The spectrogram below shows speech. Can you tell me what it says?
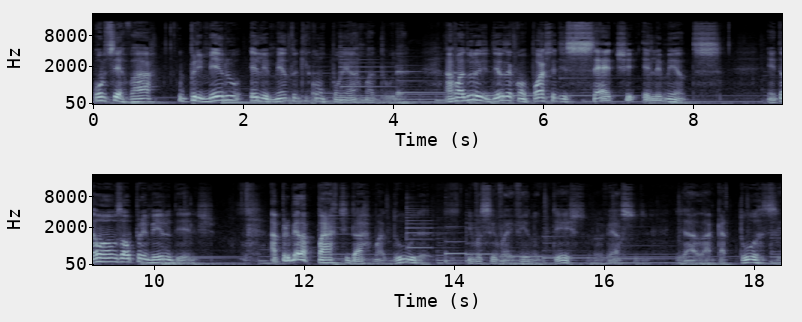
observar o primeiro elemento que compõe a armadura. A armadura de Deus é composta de sete elementos. Então vamos ao primeiro deles. A primeira parte da armadura, e você vai ver no texto, no verso já lá 14,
